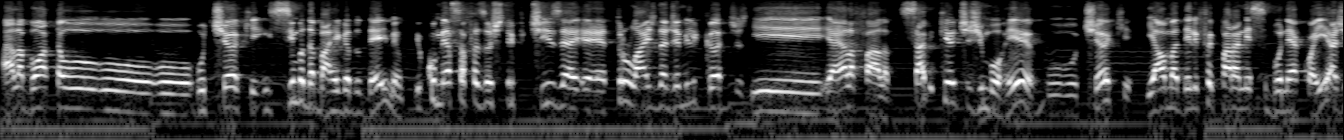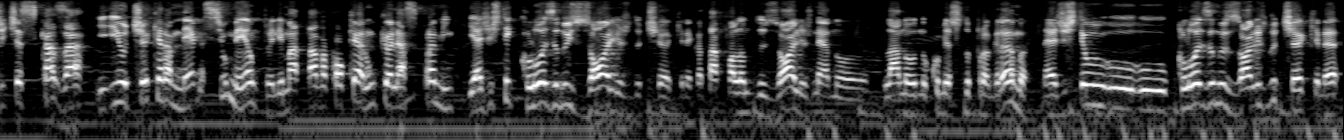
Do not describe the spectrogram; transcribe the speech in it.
Aí ela bota o, o, o, o Chuck em cima da barriga do Damien e começa a fazer o striptease é, é, True Lies da Jamie Lee Curtis. E, e aí ela fala, sabe que antes de morrer, o Chuck e a alma dele foi parar nesse boneco aí, a gente ia se casar. E, e o Chuck era mega ciumento, ele matava qualquer um que olhasse pra mim. E a gente tem close nos olhos do Chuck, né, que eu tava falando dos olhos, né, no, lá no, no começo do programa, né, a gente tem o, o- o close nos olhos do Chuck, né.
